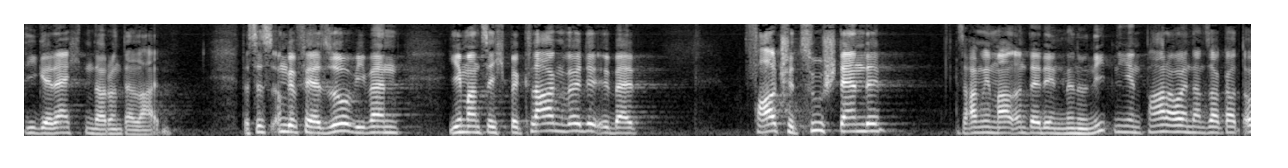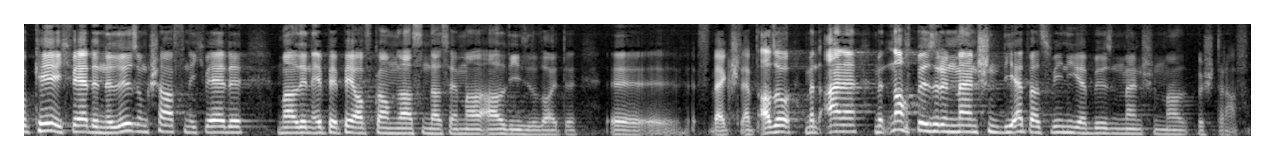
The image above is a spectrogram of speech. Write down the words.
die Gerechten darunter leiden. Das ist ungefähr so, wie wenn jemand sich beklagen würde über falsche Zustände, sagen wir mal unter den Mennoniten hier in Parau, und dann sagt Gott, okay, ich werde eine Lösung schaffen, ich werde mal den EPP aufkommen lassen, dass er mal all diese Leute äh, wegschleppt. Also mit, einer, mit noch böseren Menschen, die etwas weniger bösen Menschen mal bestrafen.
